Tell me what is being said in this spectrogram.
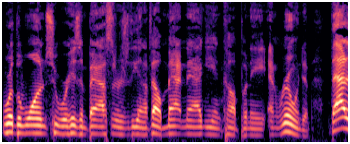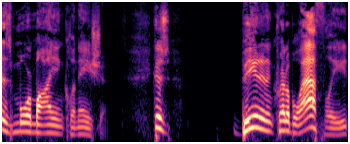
were the ones who were his ambassadors to the NFL, Matt Nagy and company, and ruined him? That is more my inclination. Because being an incredible athlete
